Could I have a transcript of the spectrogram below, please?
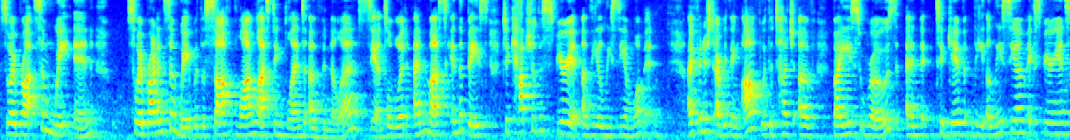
So I brought some weight in so I brought in some weight with a soft, long-lasting blend of vanilla, sandalwood, and musk in the base to capture the spirit of the Elysium woman. I finished everything off with a touch of Baies Rose and to give the Elysium experience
